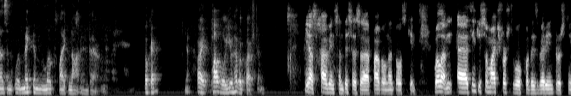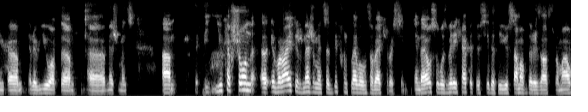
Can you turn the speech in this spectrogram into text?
doesn't will make them look like not invariant. Okay. Yeah. All right, Pavel, you have a question. Yes, hi Vincent. This is uh, Pavel Nadolsky. Well, um, uh, thank you so much, first of all, for this very interesting um, review of the uh, measurements. Um, you have shown a, a, variety of measurements at different levels of accuracy, and I also was very happy to see that you use some of the results from our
